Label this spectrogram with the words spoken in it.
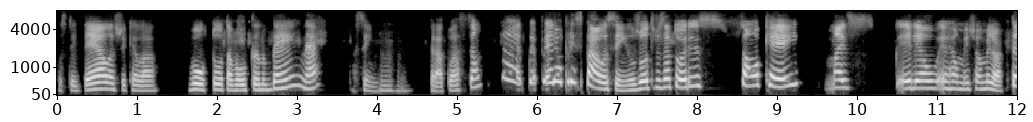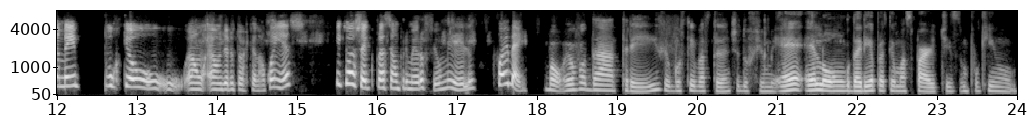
gostei dela, achei que ela voltou, tá voltando bem, né? Assim, uhum. pra atuação. É, ele é o principal, assim, os outros atores são ok, mas ele é, o, é realmente é o melhor. Também porque o, é, um, é um diretor que eu não conheço, e que eu achei que para ser um primeiro filme ele foi bem. Bom, eu vou dar três. Eu gostei bastante do filme. É, é longo, daria para ter umas partes um pouquinho,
